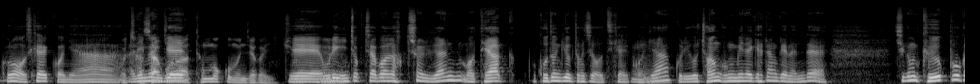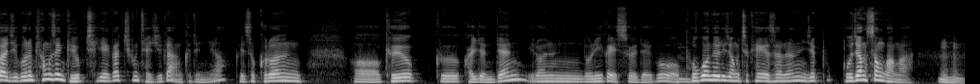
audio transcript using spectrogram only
그럼 어떻게 할 거냐. 뭐 아니면 이제 특목고 문제가 있죠. 예, 우리 네. 인적 자본 확충을 위한 뭐 대학 고등교육 정책 어떻게 할 거냐. 음. 그리고 전 국민에게 해당되는데 지금 교육부 가지고는 평생 교육 체계가 지금 되지가 않거든요. 그래서 그런 어, 교육 그 관련된 이런 논의가 있어야 되고 음. 보건의료 정책에서는 이제 보장성 강화. 음흠.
